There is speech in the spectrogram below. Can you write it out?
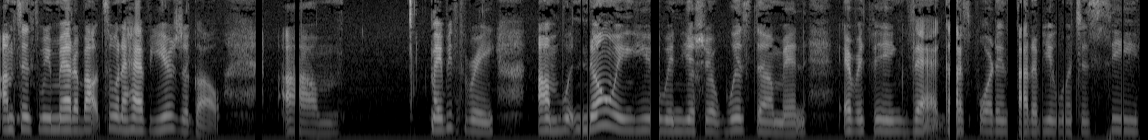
um, since we met about two and a half years ago. Um, maybe three, um, with knowing you and just your wisdom and everything that God has poured inside of you, and to see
